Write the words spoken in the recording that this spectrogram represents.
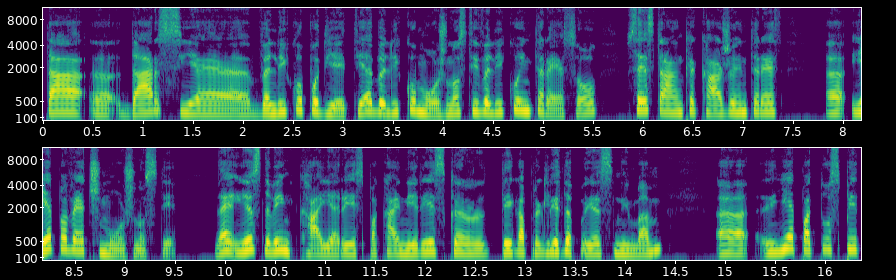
ta uh, Dars je veliko podjetje, veliko možnosti, veliko interesov, vse stranke kažejo interes, uh, je pa več možnosti. Ne, jaz ne vem, kaj je res, pa kaj ni res, ker tega pregleda pa jaz nimam. Uh, je pa tu spet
